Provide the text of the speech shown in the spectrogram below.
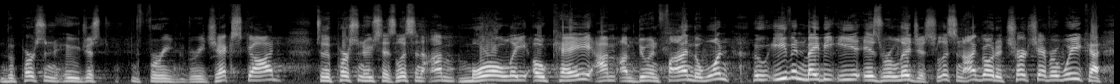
the person who just re- rejects God, to the person who says, Listen, I'm morally okay, I'm, I'm doing fine, the one who even maybe is religious. Listen, I go to church every week, I,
